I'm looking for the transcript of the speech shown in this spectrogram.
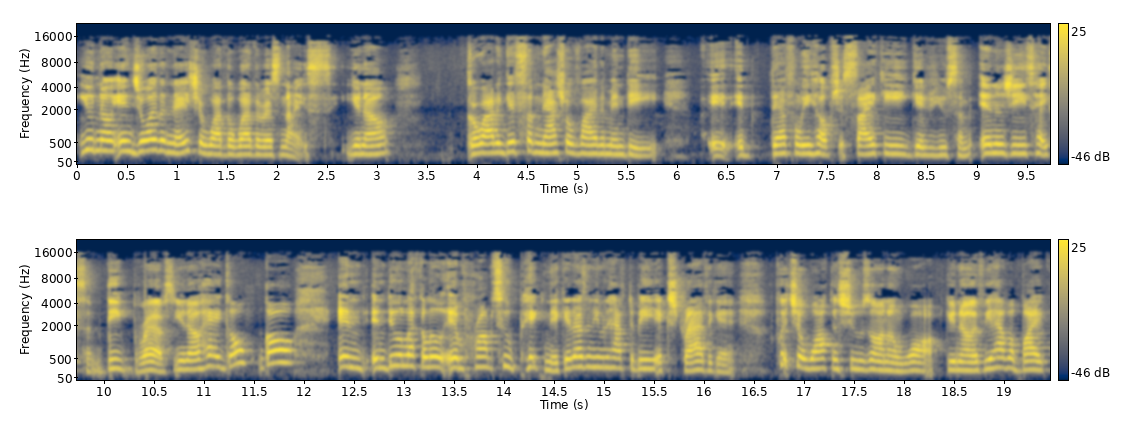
you know, enjoy the nature while the weather is nice. You know, go out and get some natural vitamin D it, it definitely helps your psyche, gives you some energy, take some deep breaths. You know, hey, go go and and do like a little impromptu picnic. It doesn't even have to be extravagant. Put your walking shoes on and walk. You know, if you have a bike,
